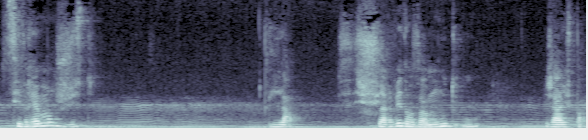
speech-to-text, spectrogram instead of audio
c'est vraiment juste. Là, je suis arrivée dans un mood où j'arrive pas.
